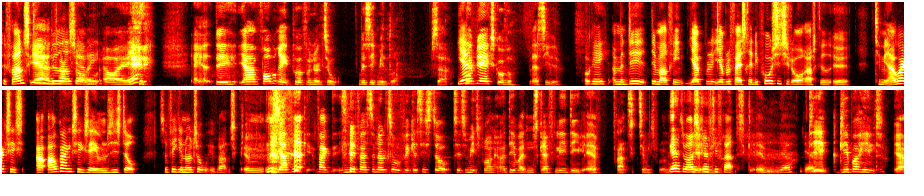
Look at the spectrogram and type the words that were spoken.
Det franske, Ja, det franske så og, øh, Ja. ja. ja, det, jeg er forberedt på at få 02, hvis ikke mindre. Så Ja. jeg bliver ikke skuffet, lad os sige det. Okay, men det, det er meget fint. Jeg blev, jeg blev faktisk rigtig positivt overrasket øh, til min afgangses, af, afgangseksamen sidste år. Så fik jeg 02 i fransk. Øhm. Jeg fik faktisk, min første 02 fik jeg sidste år til terminsprøverne, og det var den skriftlige del af fransk terminsprøve. ja, det var også Øhm, skriftlig fransk. Øhm, ja, ja. Det... Det glipper helt, ja.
